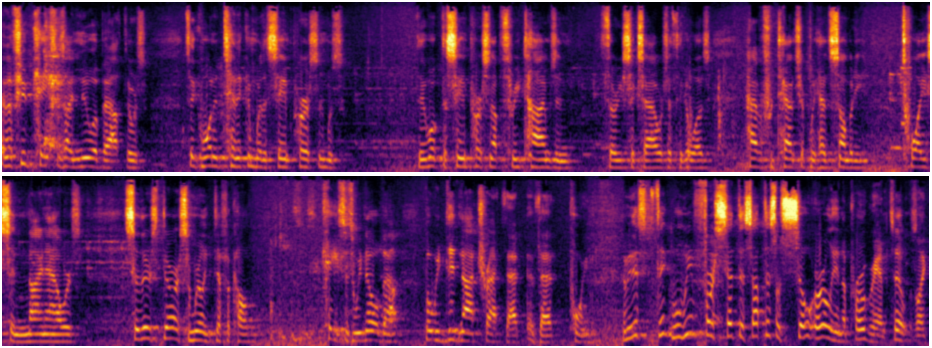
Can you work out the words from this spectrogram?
And a few cases I knew about, there was, I think one in Tinicum where the same person was, they woke the same person up three times in 36 hours, I think it was. Haverford Township, we had somebody twice in nine hours. So there's, there are some really difficult cases we know about, but we did not track that at that point. I mean, this thing, when we first set this up, this was so early in the program too. It was like,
